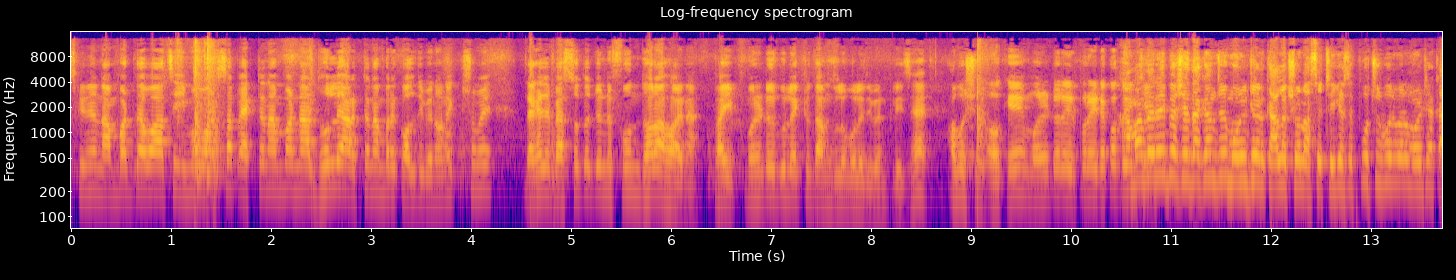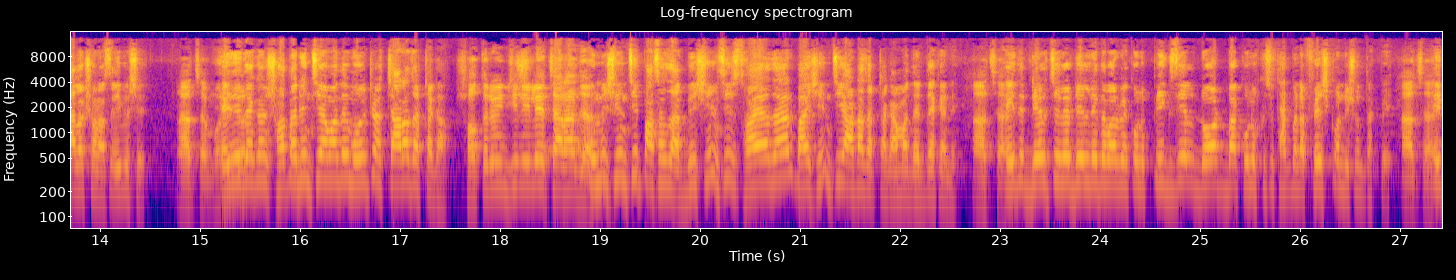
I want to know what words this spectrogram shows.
স্ক্রিনে নাম্বার দেওয়া আছে ইমো হোয়াটসঅ্যাপ একটা নাম্বার না ধরলে আরেকটা নাম্বারে কল দিবেন। অনেক সময় দেখা যায় ব্যস্ততার জন্য ফোন ধরা হয় না। ভাই মনিটরগুলো একটু দামগুলো বলে দিবেন প্লিজ হ্যাঁ? অবশ্যই। ওকে মনিটর এরপরে এটা কত আমাদের এই পাশে দেখেন যে মনিটর কালেকশন আছে ঠিক আছে? প্রচুর পরিমাণ মনিটর কালেকশন আছে এই পাশে। আচ্ছা এই যে দেখেন সতেরো ইঞ্চি আমাদের মনিটর চার হাজার টাকা। সতেরো ইঞ্চি নিলে চার হাজার। উনিশ ইঞ্চি পাঁচ হাজার বিশ ইঞ্চি ছয় হাজার বাইশ ইঞ্চি আট হাজার টাকা আমাদের দেখেন। আচ্ছা। এই যে ডেল চেলে ডেল দিতে পারবে কোনো পিক্সেল ডট বা কোনো কিছু থাকবে না ফ্রেশ কন্ডিশন থাকবে। আচ্ছা। এই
